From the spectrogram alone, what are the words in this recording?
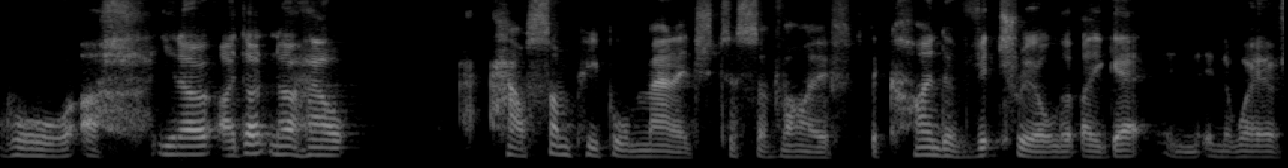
Oh, uh, you know, I don't know how how some people manage to survive the kind of vitriol that they get in in the way of,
